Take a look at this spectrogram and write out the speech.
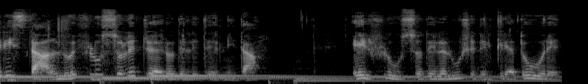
cristallo e flusso leggero dell'eternità. È il flusso della luce del Creatore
